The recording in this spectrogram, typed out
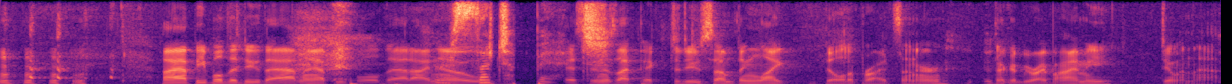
I have people that do that, and I have people that I know. You're such a bitch. As soon as I pick to do something like build a Pride Center, they're going to be right behind me doing that.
